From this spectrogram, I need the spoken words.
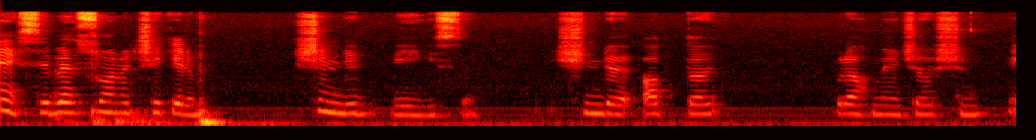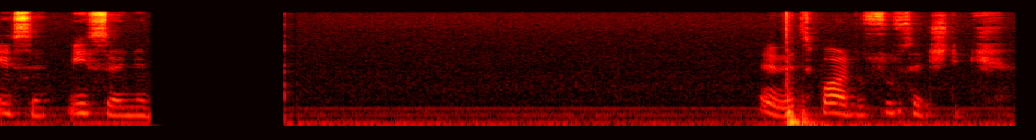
Neyse ben sonra çekerim. Şimdi bilgisi. Şimdi altta bırakmaya çalışın. Neyse bilgisayar ne? Evet Bardos'u seçtik.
